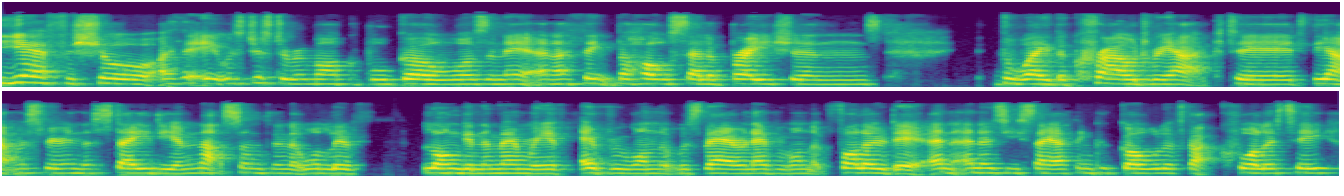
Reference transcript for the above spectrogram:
yeah, for sure. I think it was just a remarkable goal, wasn't it? And I think the whole celebrations, the way the crowd reacted, the atmosphere in the stadium, that's something that will live long in the memory of everyone that was there and everyone that followed it. And, and as you say, I think a goal of that quality,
